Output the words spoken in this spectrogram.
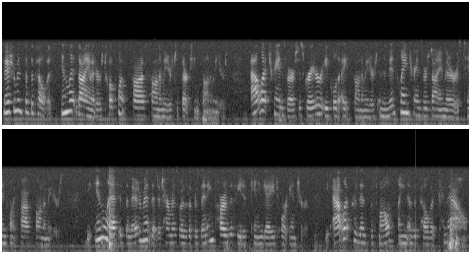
Measurements of the pelvis. Inlet diameter is 12.5 centimeters to 13 centimeters. Outlet transverse is greater or equal to 8 centimeters, and the midplane transverse diameter is 10.5 centimeters. The inlet is the measurement that determines whether the presenting part of the fetus can engage or enter. The outlet presents the smallest plane of the pelvic canal,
